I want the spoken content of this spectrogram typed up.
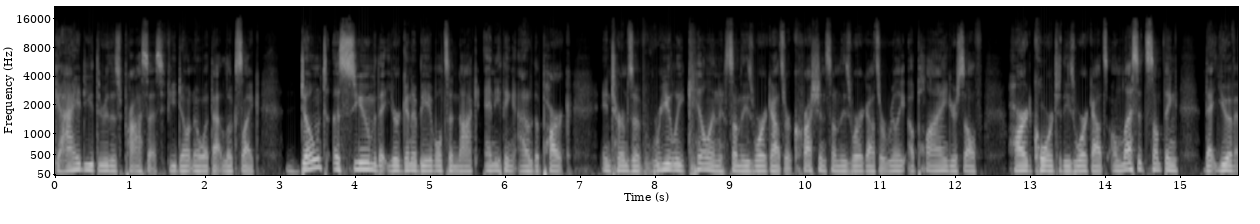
guide you through this process if you don't know what that looks like. Don't assume that you're going to be able to knock anything out of the park in terms of really killing some of these workouts or crushing some of these workouts or really applying yourself hardcore to these workouts unless it's something that you have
